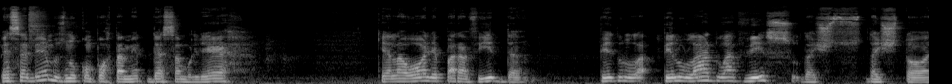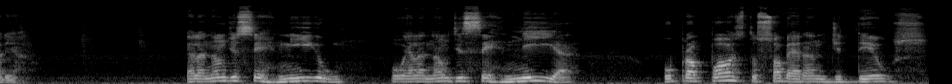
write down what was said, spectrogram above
Percebemos no comportamento dessa mulher que ela olha para a vida pelo, pelo lado avesso da, da história. Ela não discerniu ou ela não discernia o propósito soberano de Deus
